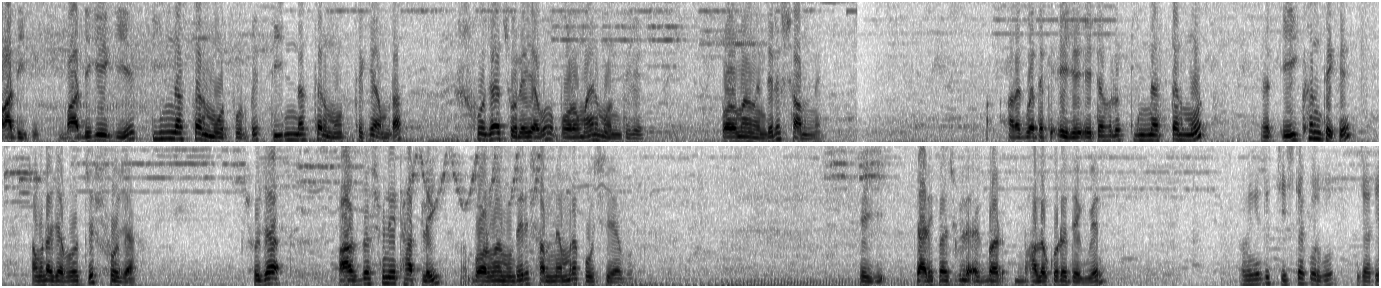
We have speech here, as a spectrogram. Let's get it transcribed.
বাদিকে। বাদিকে গিয়ে তিন রাস্তার মোড় পড়বে। তিন রাস্তার মোড় থেকে আমরা সোজা চলে যাব বড় মায়ের মন্দিরে, বড় মায়ের মন্দিরের সামনে। আরেকবার দেখে, এই যে এটা হলো তিন রাস্তার মোড় এইখান থেকে আমরা যাব হচ্ছে সোজা। সোজা পাঁচ দশ মিনিট হাঁটলেই বর্মার মন্দিরের সামনে আমরা পৌঁছে যাব। এই চারিপাশগুলো একবার ভালো করে দেখবেন। আমি কিন্তু চেষ্টা করব যাতে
